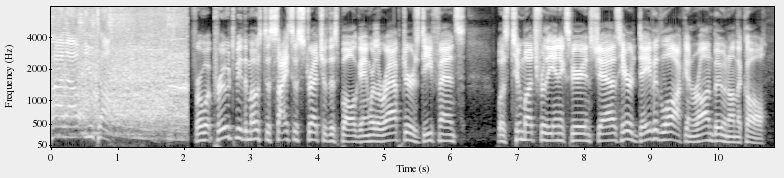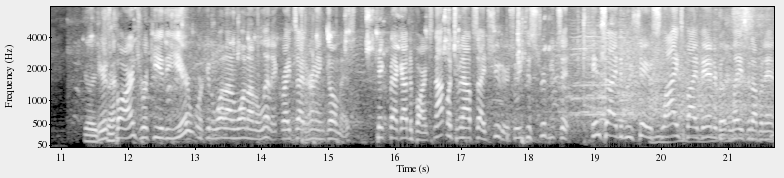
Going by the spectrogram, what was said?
Timeout, Utah. For what proved to be the most decisive stretch of this ball game, where the Raptors' defense was too much for the inexperienced Jazz, here David Locke and Ron Boone on the call. Here's Barnes, rookie of the year, working one on one on Olynyk. Right side, Hernangomez. Kick back out to Barnes. Not much of an outside shooter, so he distributes it inside to Boucher, who slides by Vanderbilt and lays it up and in.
